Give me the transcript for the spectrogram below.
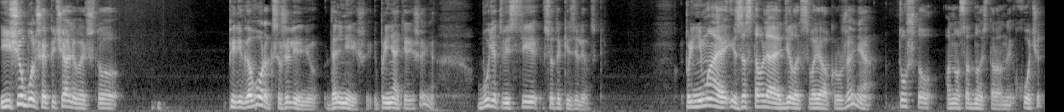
И еще больше опечаливает, что переговоры, к сожалению, дальнейшие и принятие решения будет вести все-таки Зеленский. Принимая и заставляя делать свое окружение то, что оно с одной стороны хочет,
